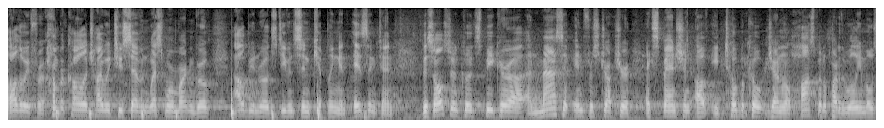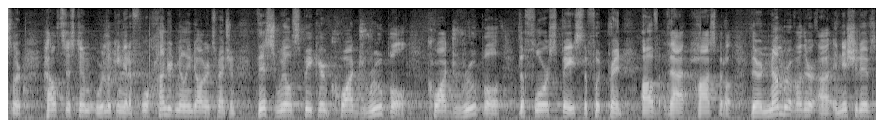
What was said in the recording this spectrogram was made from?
all the way from Humber College, Highway 27, Westmore, Martin Grove, Albion Road, Stevenson, Kipling, and Islington. This also includes, Speaker, uh, a massive infrastructure expansion of Etobicoke General Hospital, part of the William Osler Health System. We're looking at a $400 million expansion. This will, Speaker, quadruple quadruple the floor space, the footprint of that hospital. There are a number of other uh, initiatives,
